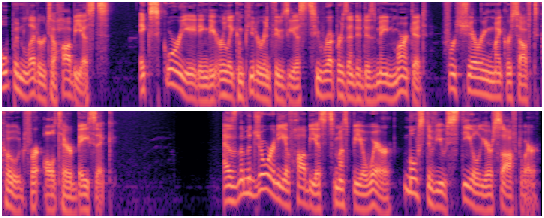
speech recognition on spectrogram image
open letter to hobbyists, excoriating the early computer enthusiasts who represented his main market for sharing Microsoft's code for Altair Basic. As the majority of hobbyists must be aware, most of you steal your software.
